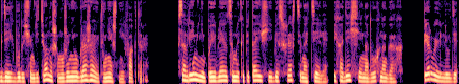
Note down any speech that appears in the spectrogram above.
где их будущим детенышам уже не угрожают внешние факторы. Со временем появляются млекопитающие без шерсти на теле и ходящие на двух ногах. Первые люди,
